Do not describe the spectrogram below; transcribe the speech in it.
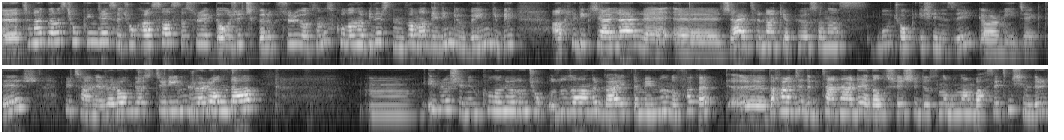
Ee, tırnaklarınız çok inceyse, çok hassassa sürekli oje çıkarıp sürüyorsanız kullanabilirsiniz ama dediğim gibi benim gibi akrilik jellerle e, jel tırnak yapıyorsanız bu çok işinizi görmeyecektir. Bir tane rölon göstereyim. Rölonda Hmm, Yves Rocher'in kullanıyordum. Çok uzun zamandır gayet de memnunum. Fakat e, daha önce de bitenlerde ya da alışveriş videosunda bundan bahsetmişimdir.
